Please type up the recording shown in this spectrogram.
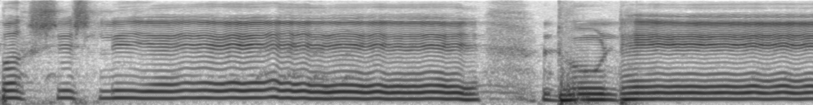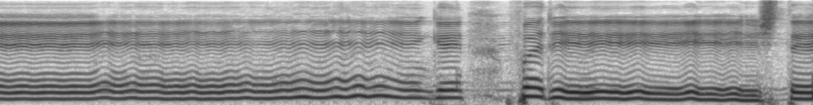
بخشش لیے ڈھونڈیں گے فرشتے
